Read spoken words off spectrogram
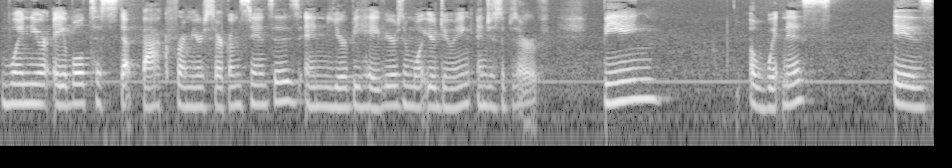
when you're able to step back from your circumstances and your behaviors and what you're doing and just observe. Being a witness is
